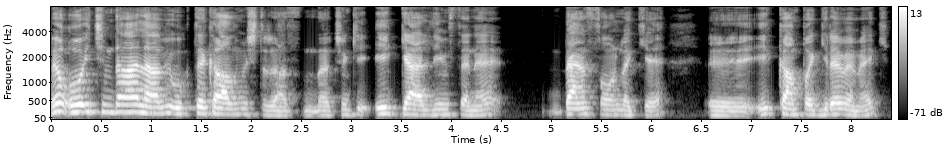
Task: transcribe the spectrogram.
Ve o içimde hala bir ukde kalmıştır aslında. Çünkü ilk geldiğim seneden sonraki e, ilk kampa girememek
